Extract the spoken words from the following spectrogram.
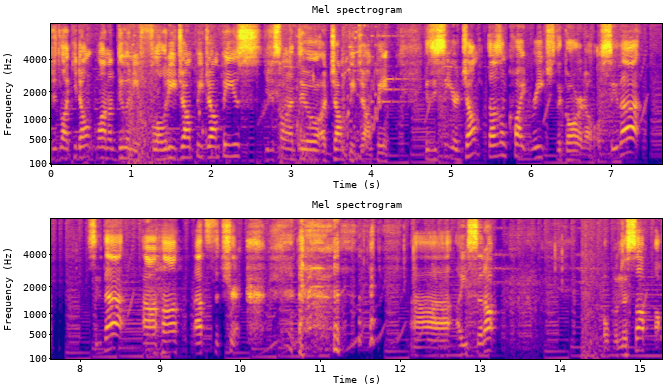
Just like you don't want to do any floaty jumpy jumpies, you just want to do a jumpy jumpy. Because you see your jump doesn't quite reach the Gordo. See that? See that? Uh-huh, that's the trick. uh, ice it up. Open this up. Oh.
